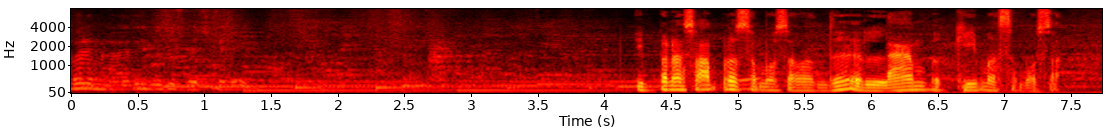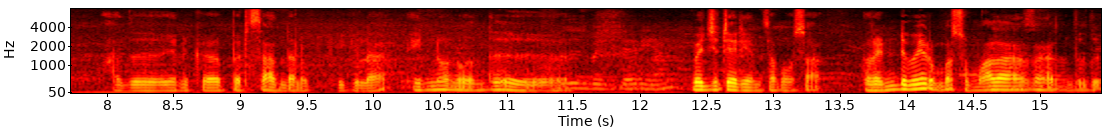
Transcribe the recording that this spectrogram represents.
Wait a minute, I think this is vegetarian. இப்போ நான் சாப்பிட்ற சமோசா வந்து லேம்பு கீமா சமோசா அது எனக்கு பெருசாக அந்த அளவுக்கு பிடிக்கல இன்னொன்று வந்து. வெஜிடேரியன் சமோசா ரெண்டுமே ரொம்ப சுமாராக தான் இருந்தது.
